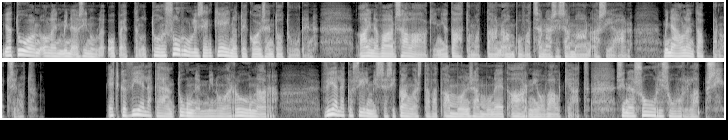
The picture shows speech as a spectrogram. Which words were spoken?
Ja tuon olen minä sinulle opettanut, tuon surullisen keinotekoisen totuuden. Aina vaan salaakin ja tahtomattaan ampuvat sanasi samaan asiaan. Minä olen tappanut sinut. Etkö vieläkään tunne minua, Ruunar? Vieläkö silmissäsi kangastavat ammoin sammuneet aarniovalkeat, sinä suuri suuri lapsi?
